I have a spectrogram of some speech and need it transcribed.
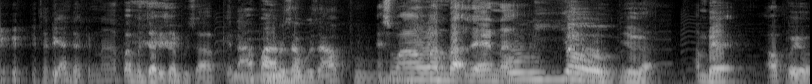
Jadi Anda kenapa mencari sabu-sabu? kenapa harus sabu-sabu Es wawan, Pak, saya enak. oh iya Iya gak? Ambek apa ya?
